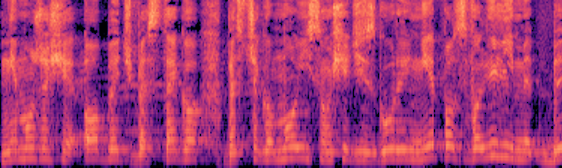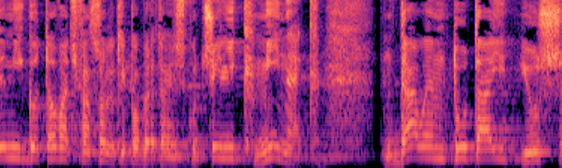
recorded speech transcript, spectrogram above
nie może się obyć bez tego, bez czego moi sąsiedzi z góry nie pozwolili by mi gotować fasolki po bretońsku, czyli kminek. Dałem tutaj już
